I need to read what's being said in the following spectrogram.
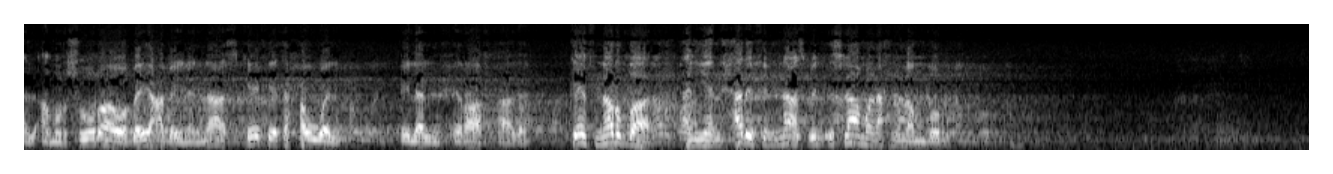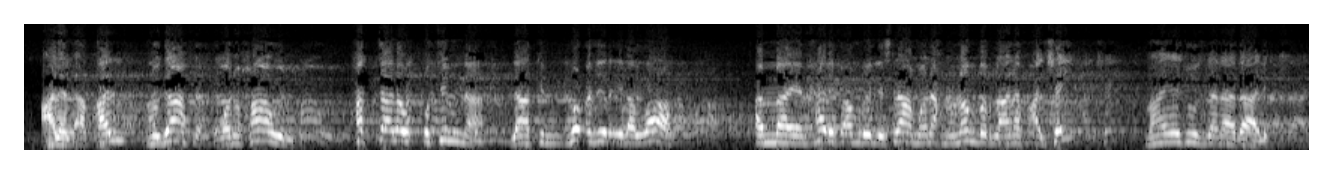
الأمر شورى وبيع بين الناس. كيف يتحول إلى الانحراف هذا؟ كيف نرضى أن ينحرف الناس بالإسلام ونحن ننظر؟ على الأقل ندافع ونحاول حتى لو قتلنا لكن نعذر إلى الله. أما ينحرف أمر الإسلام ونحن ننظر لا نفعل شيء ما يجوز لنا ذلك.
